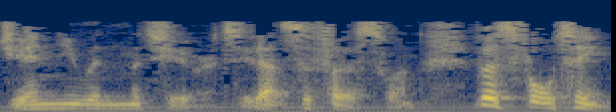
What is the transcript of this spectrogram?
Genuine maturity. That's the first one. Verse 14.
